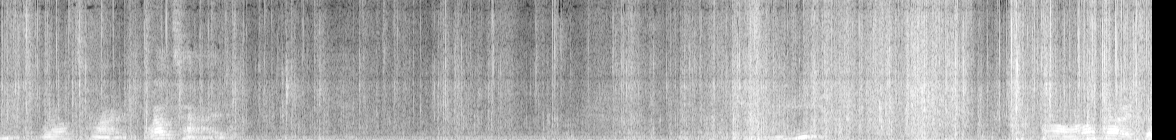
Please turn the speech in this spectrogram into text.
Mm, well tied. Well tied. Oh no, it's a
